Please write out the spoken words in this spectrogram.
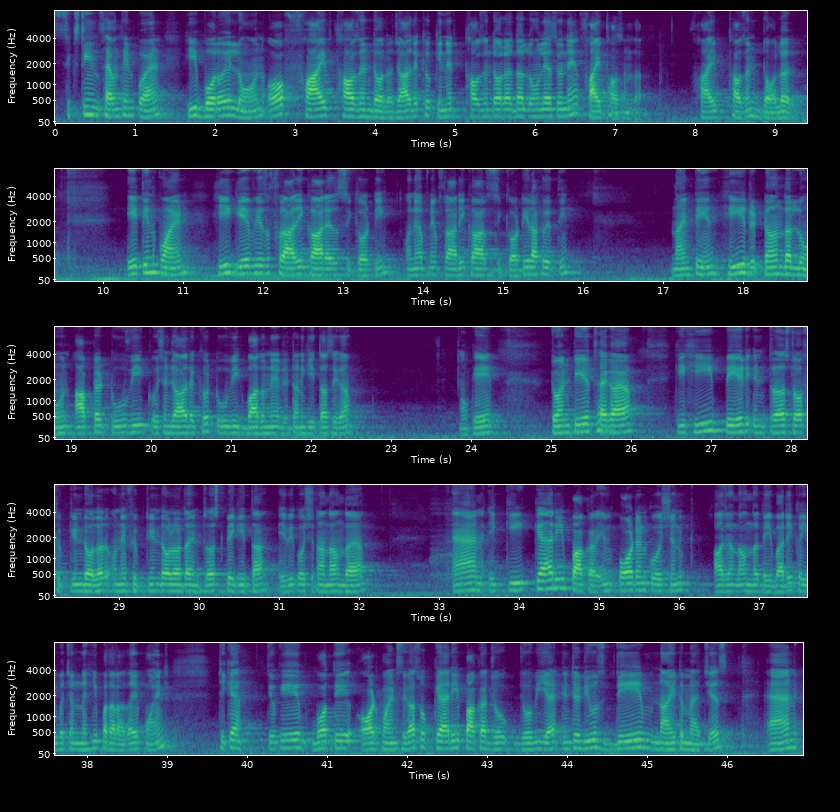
sixteen seventeen point he borrow a loan of five thousand dollar याद रखियो किन्ने थाउज़ेंड डॉलर का लोन लिया उन्हें फाइव थाउज़ेंड का five thousand dollar eighteen point he gave his Ferrari car as security उन्हें अपनी फरारी कार सिक्योरिटी रख दी nineteen he return the loan after two week question याद रखियो टू वीक बाद उन्हें रिटर्न किया ओके ट्वेंटीथ हैगा कि he paid interest of fifteen dollar उन्हें फिफ्टीन डॉलर का इंट्रस्ट पे किया भी क्वेश्चन आता हों। एन इक्की कैरी पाकर इंपॉर्टेंट क्वेश्चन आ जाता होंगे कई बार। कई बच्चों नहीं पता लगता ये पॉइंट ठीक है? क्योंकि ये बहुत ही ऑड पॉइंट है सो कैरी पाकर जो जो भी है introduce day night matches and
